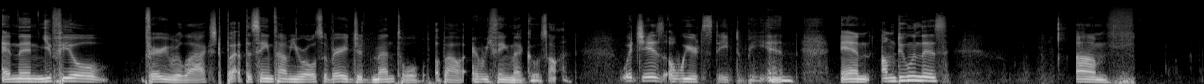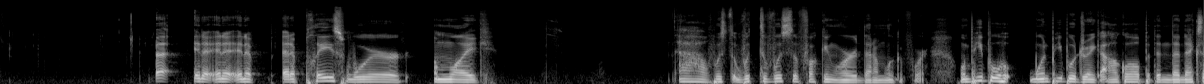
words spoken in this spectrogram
and then you feel very relaxed, but at the same time, you're also very judgmental about everything that goes on, which is a weird state to be in. And I'm doing this, um, uh, in a in a in a at a place where I'm like, ah, what's the what's the what's the fucking word that I'm looking for? When people when people drink alcohol, but then the next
